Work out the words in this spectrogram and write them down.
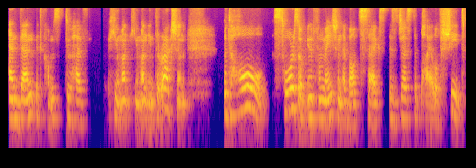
and then it comes to have human human interaction but the whole source of information about sex is just a pile of shit.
